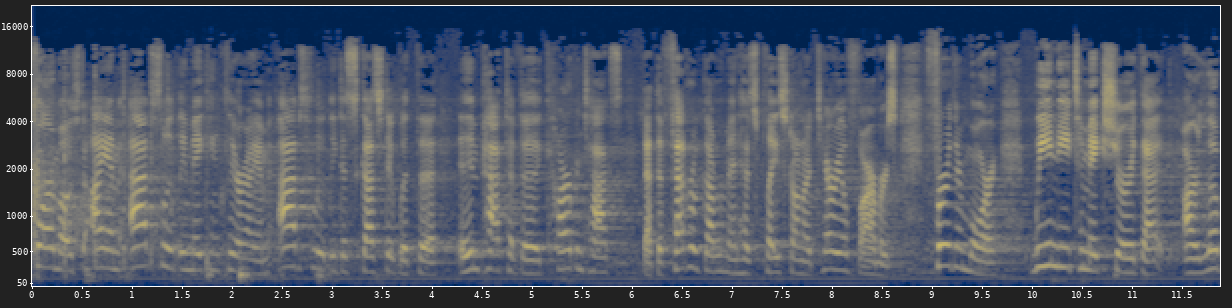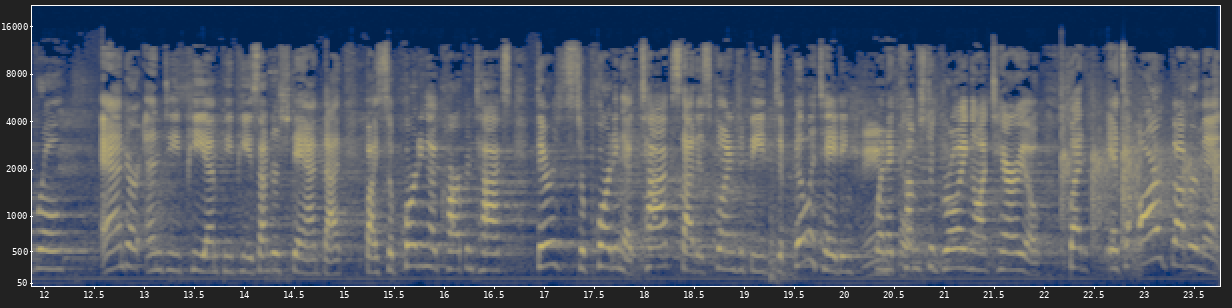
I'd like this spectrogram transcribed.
Foremost, I am absolutely making clear I am absolutely disgusted with the impact of the carbon tax that the federal government has placed on Ontario farmers. Furthermore, we need to make sure that our Liberal and our NDP MPPs understand that by supporting a carbon tax, they're supporting a tax that is going to be debilitating Painful. when it comes to growing Ontario. But it's our government,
